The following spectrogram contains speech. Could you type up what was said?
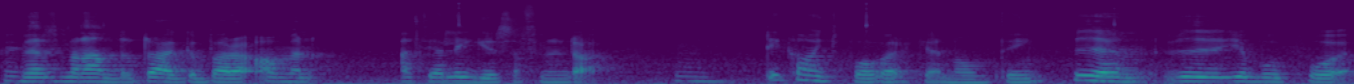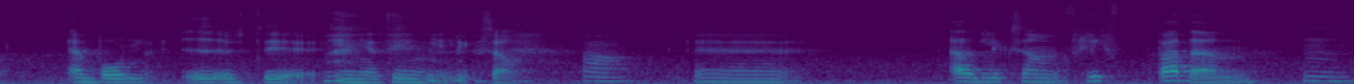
Medan man andra dagar bara, ja men att jag ligger i soffan idag. Mm. Det kommer inte påverka någonting. Vi är vi, jag bor på en boll i, ute i ingenting liksom. Ja. Eh, att liksom flippa den Mm.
